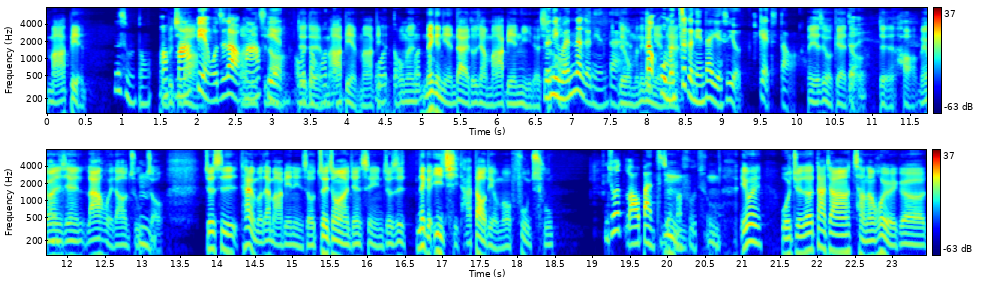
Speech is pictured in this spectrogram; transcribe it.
麻扁？那什么东？西？哦，马扁我知道，马扁对对，马扁马扁，我们那个年代都讲马扁你的时候，你们那个年代，对我们那个年代，但我们这个年代也是有 get 到，也是有 get 到。对，好，没关系，先拉回到主轴。就是他有没有在马扁你的时候，最重要的一件事情就是那个一起，他到底有没有付出？你说老板自己有没有付出？嗯，嗯，因为我觉得大家常常会有一个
